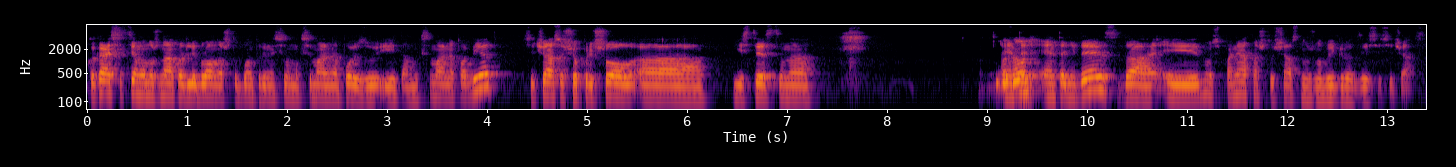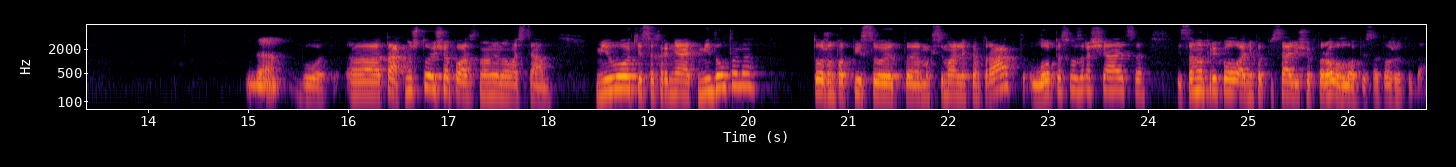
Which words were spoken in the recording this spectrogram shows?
какая система нужна под Леброна, чтобы он приносил максимальную пользу и там максимально побед. Сейчас еще пришел, а, естественно, Энтони, Энтони Дэвис, да, и ну, понятно, что сейчас нужно выиграть здесь и сейчас. Да. Вот. А, так, ну что еще по основным новостям? Милоки сохраняет Миддлтона, тоже он подписывает э, максимальный контракт, Лопес возвращается. И самый прикол, они подписали еще второго Лопеса тоже туда.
